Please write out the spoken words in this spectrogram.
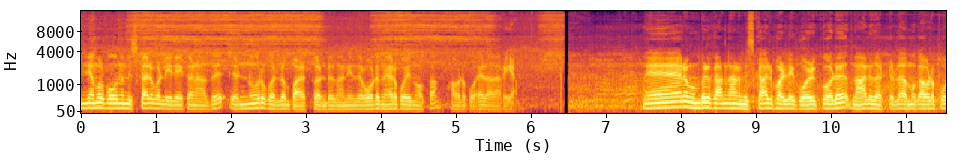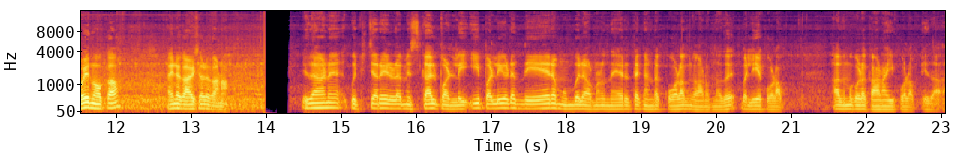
ഇനി നമ്മൾ പോകുന്ന മിസ്കാല പള്ളിയിലേക്കാണ് അത് എണ്ണൂറ് കൊല്ലം പഴക്കമുണ്ട് ഞാൻ ഇന്ന് റോഡ് നേരെ പോയി നോക്കാം. അവിടെ പോയാൽ അതറിയാം. നേരെ മുമ്പിൽ കാണുന്നതാണ് മിസ്കാൽ പള്ളി കോഴിക്കോട് നാല് തട്ടുള്ള. നമുക്ക് അവിടെ പോയി നോക്കാം. അതിന്റെ കാഴ്ചകൾ കാണാം. ഇതാണ് കുറ്റിച്ചിറയിലുള്ള മിസ്കാൽ പള്ളി. ഈ പള്ളിയുടെ നേരെ മുമ്പിലാണ് നമ്മൾ നേരത്തെ കണ്ട കുളം കാണുന്നത്. വലിയ കുളം. അത് നമുക്കിവിടെ കാണാം. ഈ കുളം ഇതാ.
